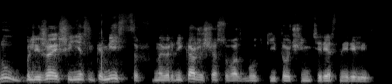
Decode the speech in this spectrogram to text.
ну, ближайшие несколько месяцев, наверняка же сейчас у вас будут какие-то очень интересные релизы.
